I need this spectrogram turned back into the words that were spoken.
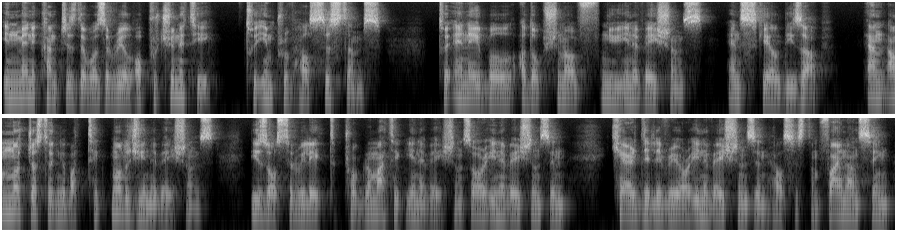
in many countries, there was a real opportunity to improve health systems, to enable adoption of new innovations and scale these up. And I'm not just talking about technology innovations. these also relate to programmatic innovations or innovations in care delivery or innovations in health system financing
